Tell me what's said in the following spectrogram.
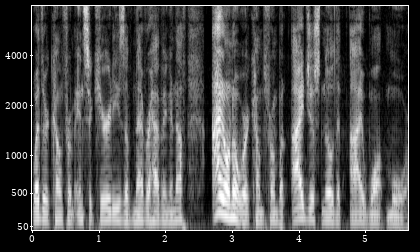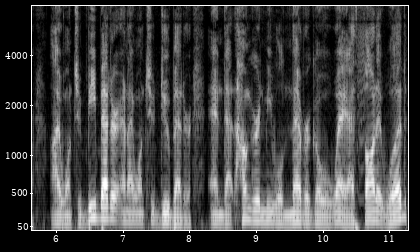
whether it comes from insecurities of never having enough, I don't know where it comes from, but I just know that I want more. I want to be better and I want to do better. And that hunger in me will never go away. I thought it would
